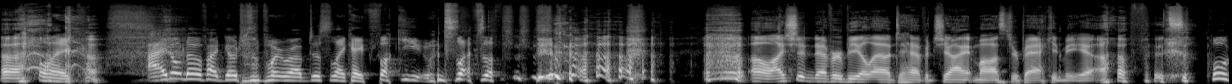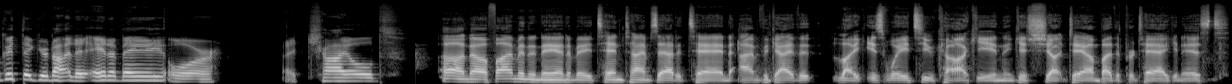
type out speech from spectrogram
Uh, Like, I don't know if I'd go to the point where I'm just like, "Hey, fuck you," and slap some. oh, I should never be allowed to have a giant monster backing me up. It's well, good thing you're not in an anime or a child. oh no, if I'm in an anime, ten times out of ten, I'm the guy that like is way too cocky and then gets shut down by the protagonist.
